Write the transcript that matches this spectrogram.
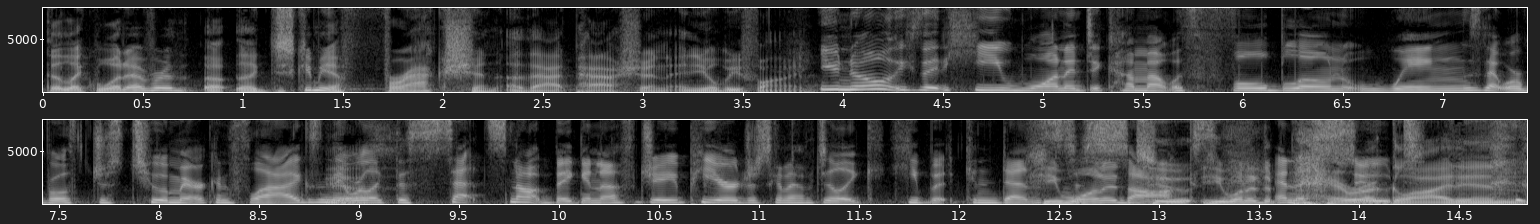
that like whatever, uh, like just give me a fraction of that passion and you'll be fine. You know that he wanted to come out with full blown wings that were both just two American flags, and they were like, "The set's not big enough, JP. You're just gonna have to like keep it condensed." He wanted to socks he wanted to and a suit." paraglide in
